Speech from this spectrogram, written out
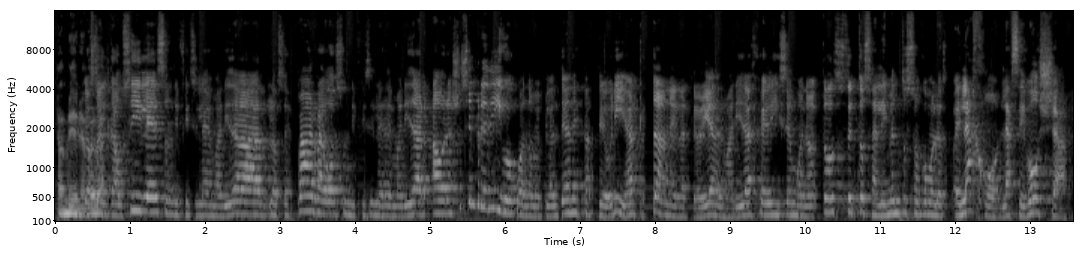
También, los verdad. alcauciles son difíciles de maridar, los espárragos son difíciles de maridar. Ahora, yo siempre digo, cuando me plantean estas teorías, que están en la teoría del maridaje, dicen, bueno, todos estos alimentos son como los, el ajo, la cebolla,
